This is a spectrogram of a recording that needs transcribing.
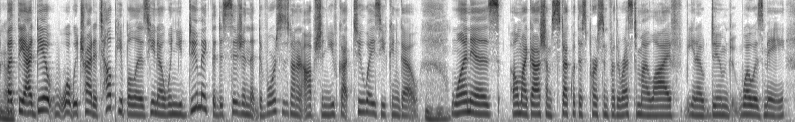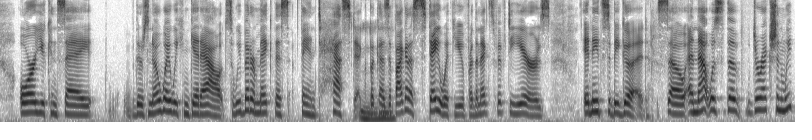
yeah. But the idea, what we try to tell people is, you know, when you do make the decision that divorce is not an option, you've got two ways you can go. Mm-hmm. One is, oh my gosh, I'm stuck with this person for the rest of my life, you know, doomed, woe is me. Or you can say, there's no way we can get out, so we better make this fantastic mm-hmm. because if I got to stay with you for the next 50 years, it needs to be good. So, and that was the direction we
